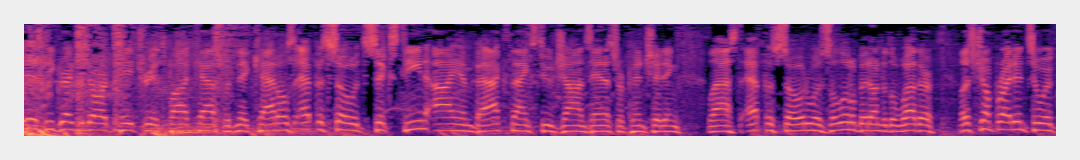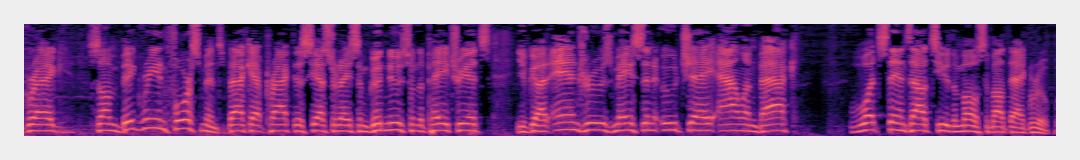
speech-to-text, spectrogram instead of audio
It is the Greg Bedard Patriots Podcast with Nick Cattles, episode 16. I am back thanks to John Zanis for pinch hitting. Last episode was a little bit under the weather. Let's jump right into it, Greg. Some big reinforcements back at practice yesterday. Some good news from the Patriots. You've got Andrews, Mason, Uche, Allen back what stands out to you the most about that group?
